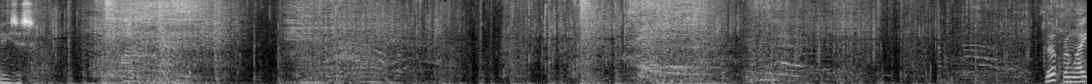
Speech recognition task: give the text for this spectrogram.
Jesus. Look, wrong way.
